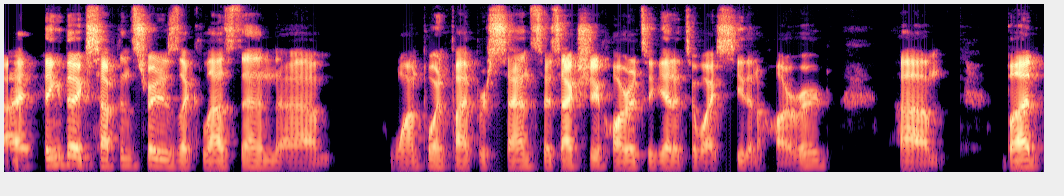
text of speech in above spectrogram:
I think the acceptance rate is like less than um, 1.5%. So, it's actually harder to get into YC than Harvard. Um, but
